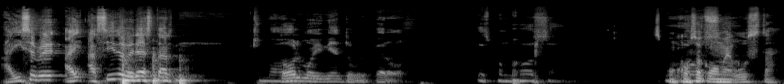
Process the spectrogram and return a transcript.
Ahí se ve, ahí, así debería estar todo el movimiento, güey, pero Esponjoso. Esponjoso como me gusta.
